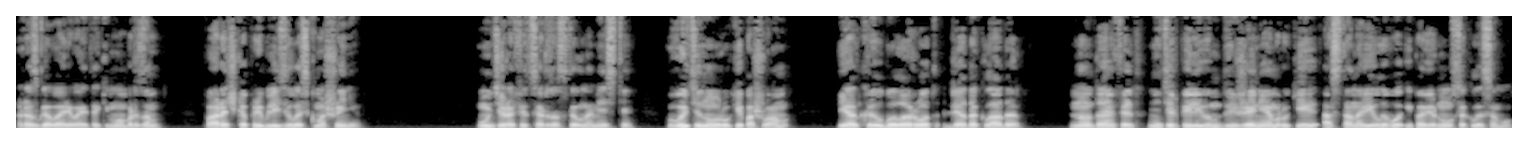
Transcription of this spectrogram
Разговаривая таким образом, парочка приблизилась к машине. Унтер-офицер застыл на месте, вытянул руки по швам и открыл было рот для доклада, но Дамфельд нетерпеливым движением руки остановил его и повернулся к Лысому.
